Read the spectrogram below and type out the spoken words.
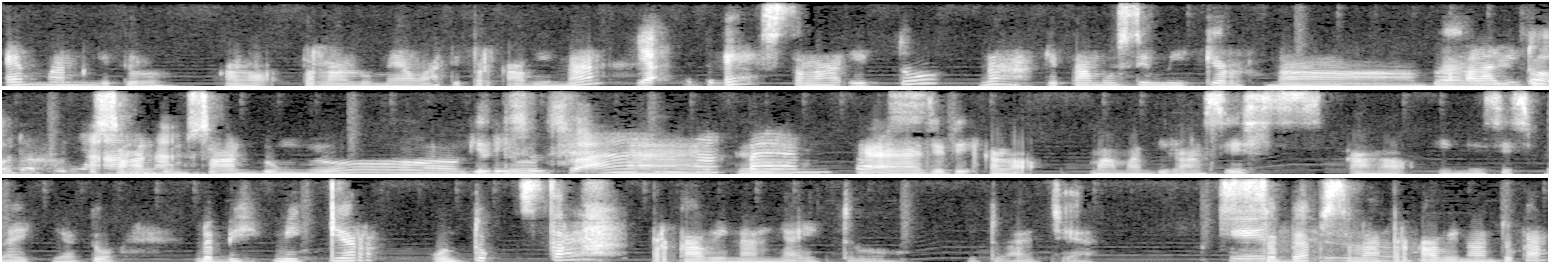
eman gitu loh. Kalau terlalu mewah di perkawinan Ya, betul. eh setelah itu nah kita mesti mikir nah baru Apalagi itu udah punya sandung-sandung yo Beli gitu susu Nah, anak, itu. pampers. Ya, jadi kalau mama bilang sih kalau ini sih sebaiknya tuh lebih mikir untuk setelah perkawinannya itu itu aja Gitu. sebab setelah perkawinan itu kan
